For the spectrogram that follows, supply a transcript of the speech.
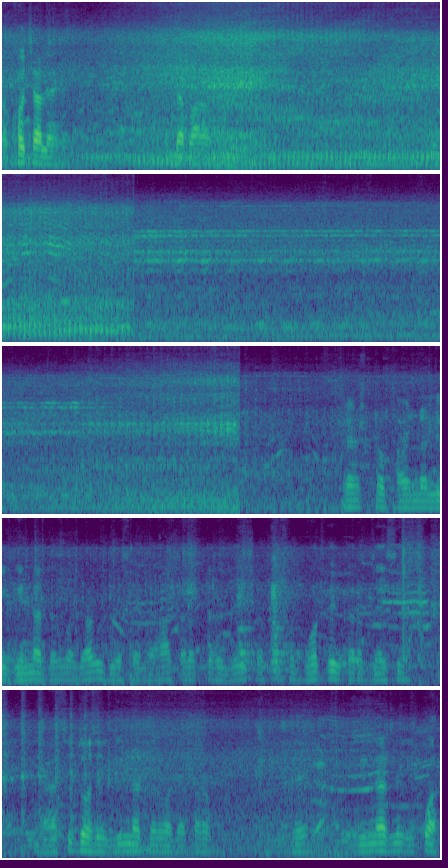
આખો ચાલે. છે બધા બાળકો તો ફાઇનલી ગિરનાર દરવાજો આવી ગયો છે અને આ તરફ તરફ જઈ શકો છો બોરડી તરફ જાય છે. અને આ સીધો છે ગિરનાર દરવાજા તરફ. ગિરનારની ઉપર.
